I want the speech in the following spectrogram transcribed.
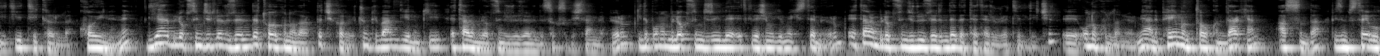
USDT ticker'lı coin'ini diğer blok zincirler üzerinde token olarak da çıkarıyor. Çünkü ben diyelim ki Ethereum blok zinciri üzerinde sık sık işlem yapıyorum. Gidip onun blok zinciriyle etkileşime girmek istemiyorum. Ethereum blok zinciri üzerinde de Tether üretildiği için e, onu kullanıyorum. Yani payment token derken aslında bizim stable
